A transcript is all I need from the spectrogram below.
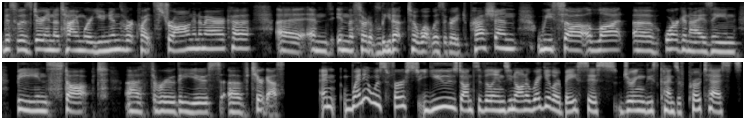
This was during a time where unions were quite strong in America. Uh, and in the sort of lead up to what was the Great Depression, we saw a lot of organizing being stopped uh, through the use of tear gas. And when it was first used on civilians, you know, on a regular basis during these kinds of protests,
